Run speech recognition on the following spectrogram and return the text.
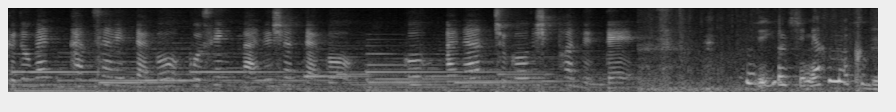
그동안 감사했다고 고생 많으셨다고 꼭 안아주고 싶었는데 이제 열심히 한 만큼 네.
